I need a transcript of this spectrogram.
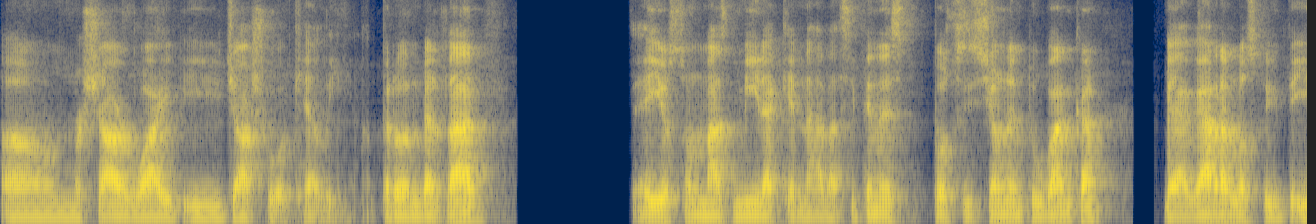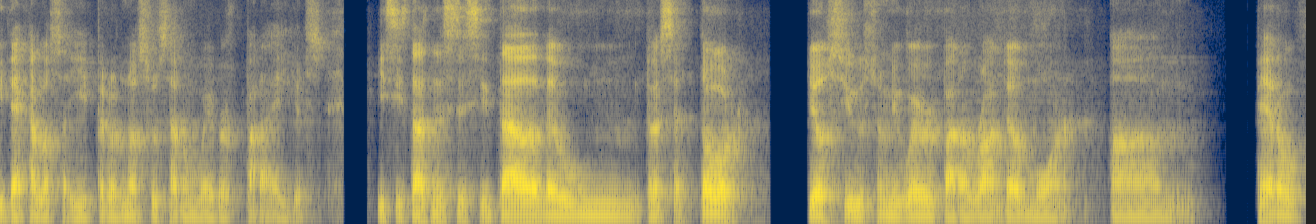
Rashard White y Joshua Kelly pero en verdad ellos son más mira que nada. Si tienes posición en tu banca, agárralos y, déjalos allí, pero no es usar un waiver para ellos. Y si estás necesitado de un receptor, yo sí uso mi waiver para Rondell Moore. Um, pero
